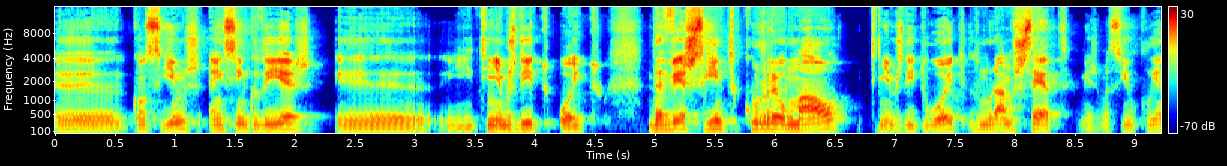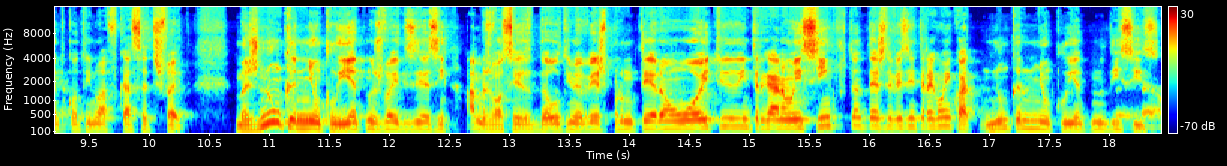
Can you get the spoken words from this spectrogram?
uh, conseguimos em 5 dias uh, e tínhamos dito 8. Da vez seguinte correu mal, tínhamos dito 8, demorámos 7. Mesmo assim o cliente continua a ficar satisfeito. Mas nunca nenhum cliente nos veio dizer assim, ah, mas vocês da última vez prometeram 8 e entregaram em 5, portanto desta vez entregam em 4. Nunca nenhum cliente me disse isso.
